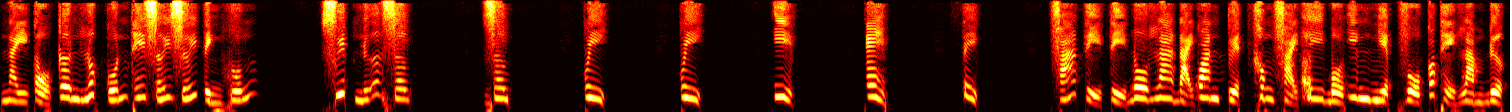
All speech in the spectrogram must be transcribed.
Này cổ cơn lúc cuốn thế giới dưới tình huống. Suýt nữa dơ. Dơ. Quy. Quy. Y. E. tỷ Phá tỷ tỷ đô la đại quan tuyệt không phải y bộ in nghiệp vụ có thể làm được.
